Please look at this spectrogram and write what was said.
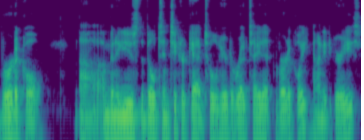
vertical. Uh, I'm going to use the built-in Tinkercad tool here to rotate it vertically, 90 degrees.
